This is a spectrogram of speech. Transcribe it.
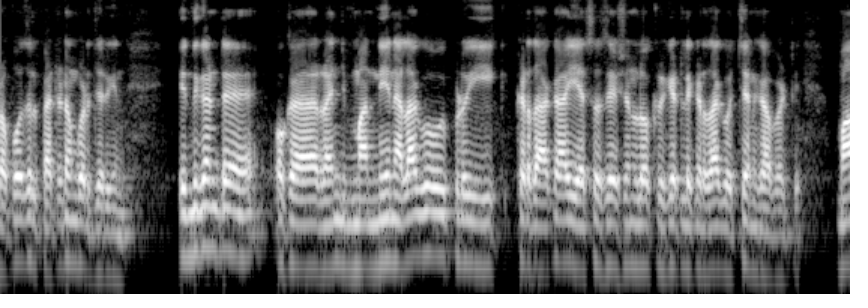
ప్రపోజల్ పెట్టడం కూడా జరిగింది. ఎందుకంటే ఒక రంజ్ మన నేను ఎలాగో ఇప్పుడు ఈ ఇక్కడ దాకా ఈ అసోసియేషన్లో క్రికెట్లు ఇక్కడ దాకా వచ్చాను కాబట్టి మా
